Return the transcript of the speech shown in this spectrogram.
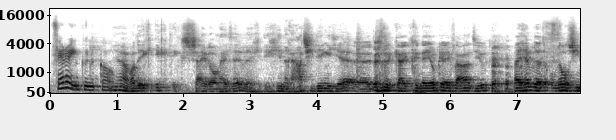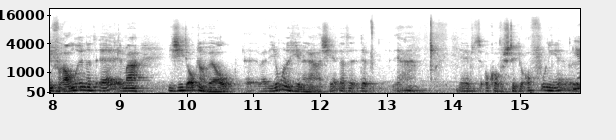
verder in kunnen komen. Ja, want ik, ik, ik zei wel net, hè, een generatiedingetje. Eh, Kijk René ook even aan natuurlijk. Wij hebben dat wel zien veranderen. Het, hè, maar je ziet ook nog wel bij de jongere generatie, hè, dat de, de- ja, je hebt het ook over een stukje opvoeding. Hè. Ja.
